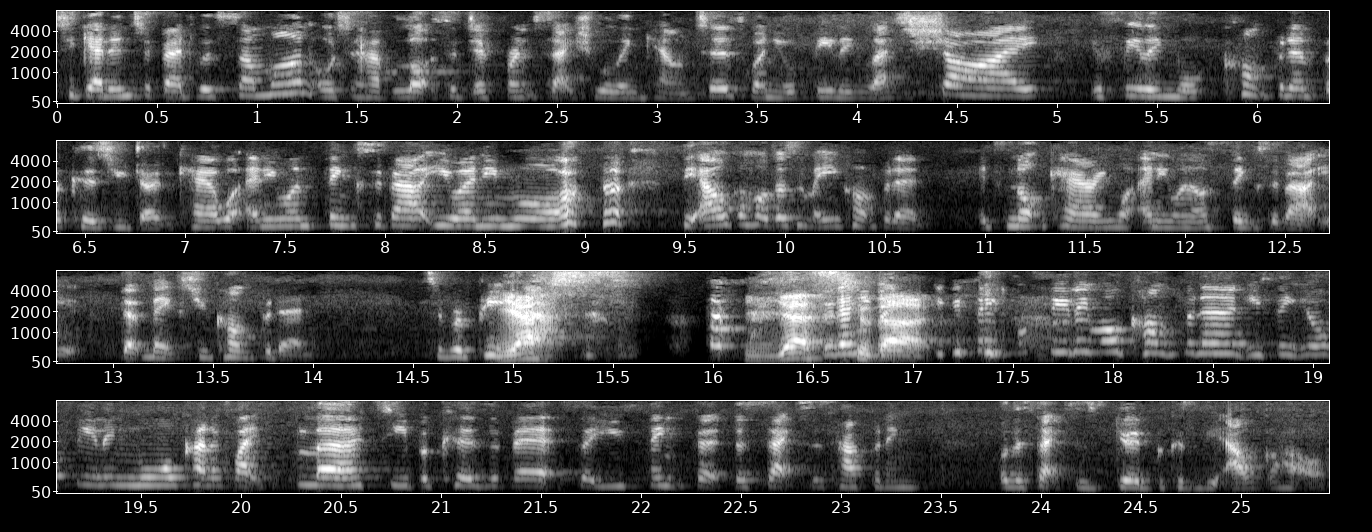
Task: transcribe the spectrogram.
to get into bed with someone or to have lots of different sexual encounters when you're feeling less shy, you're feeling more confident because you don't care what anyone thinks about you anymore. the alcohol doesn't make you confident. It's not caring what anyone else thinks about you that makes you confident. To repeat that. Yes. To that. you think you're feeling more confident, you think you're feeling more kind of like flirty because of it, so you think that the sex is happening or the sex is good because of the alcohol.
